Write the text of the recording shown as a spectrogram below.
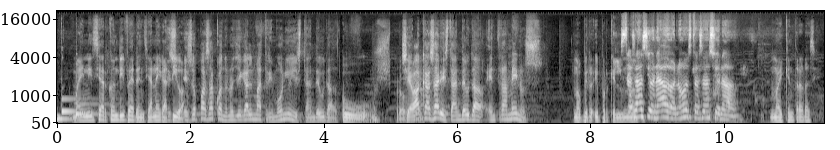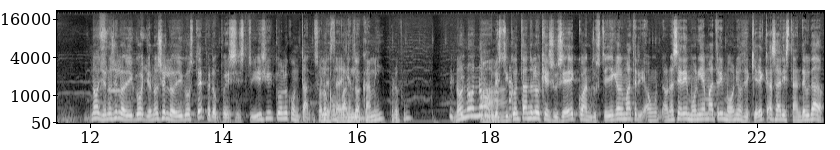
Va a iniciar con diferencia negativa. Eso, eso pasa cuando uno llega al matrimonio y está endeudado. Ush, profe. Se va a casar y está endeudado. Entra menos. No, pero ¿y por qué Está no, sancionado, ¿no? Está sancionado. no hay que entrar así? No, yo no se lo digo, yo no se lo digo a usted, pero pues estoy diciendo contando, solo ¿Le está compartiendo. a mí, profe? No, no, no, Ah. le estoy contando lo que sucede cuando usted llega a, un matri- a un- a una ceremonia de matrimonio, se quiere casar y está endeudado,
